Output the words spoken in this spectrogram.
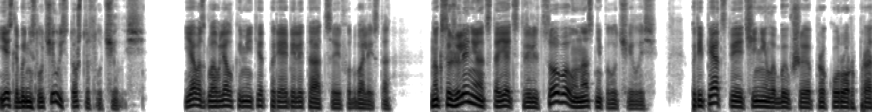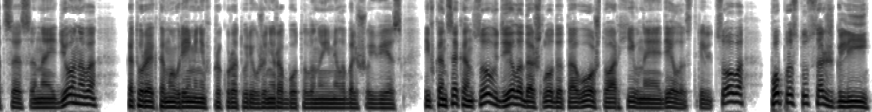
если бы не случилось то, что случилось. Я возглавлял комитет по реабилитации футболиста. Но, к сожалению, отстоять Стрельцова у нас не получилось. Препятствие чинила бывшая прокурор процесса Найденова, которая к тому времени в прокуратуре уже не работала, но имела большой вес. И в конце концов дело дошло до того, что архивное дело Стрельцова попросту сожгли,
